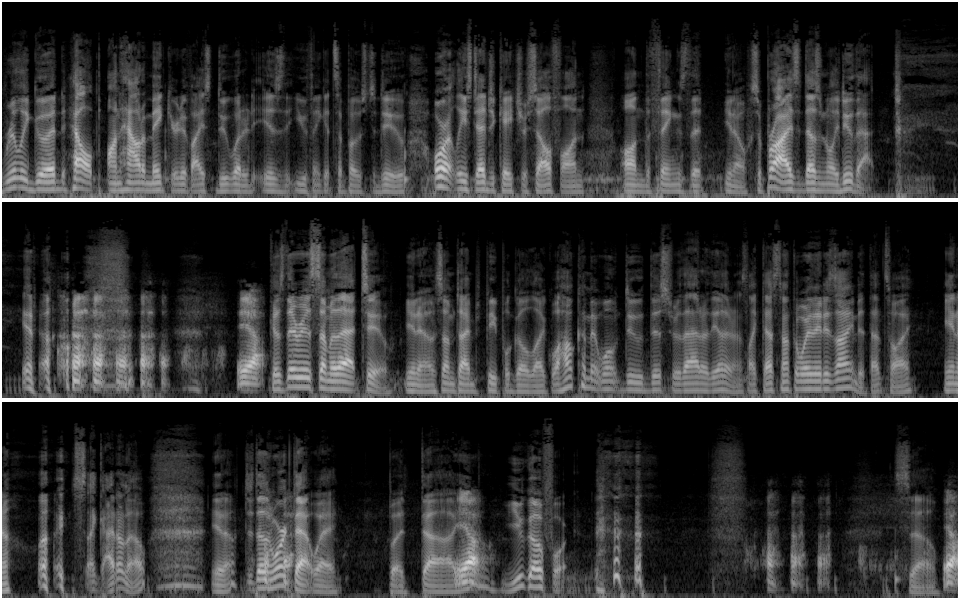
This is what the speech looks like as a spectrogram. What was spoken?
really good help on how to make your device do what it is that you think it's supposed to do, or at least educate yourself on on the things that you know. Surprise, it doesn't really do that. you know, yeah, because there is some of that too. You know, sometimes people go like, "Well, how come it won't do this or that or the other?" And it's like that's not the way they designed it. That's why. You know, it's like I don't know. You know, it just doesn't work that way. But uh, you Yeah. know, you go for it. so yeah.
